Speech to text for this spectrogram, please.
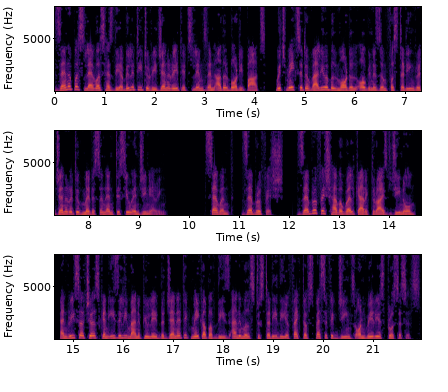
Xenopus laevis has the ability to regenerate its limbs and other body parts, which makes it a valuable model organism for studying regenerative medicine and tissue engineering. 7th, zebrafish. Zebrafish have a well-characterized genome, and researchers can easily manipulate the genetic makeup of these animals to study the effect of specific genes on various processes.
